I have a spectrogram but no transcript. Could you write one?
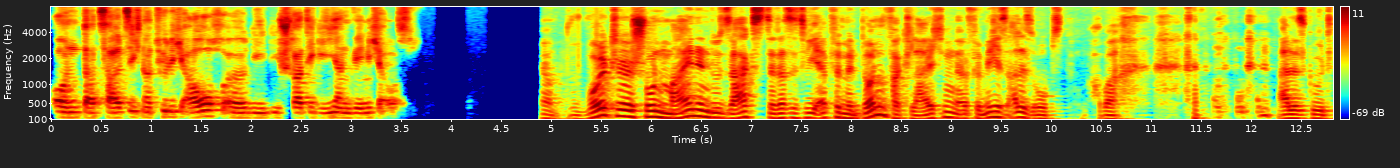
Und da zahlt sich natürlich auch äh, die, die Strategie ein wenig aus. Ja, wollte schon meinen, du sagst, das ist wie Äpfel mit Birnen vergleichen. Äh, für mich ist alles Obst, aber alles gut.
